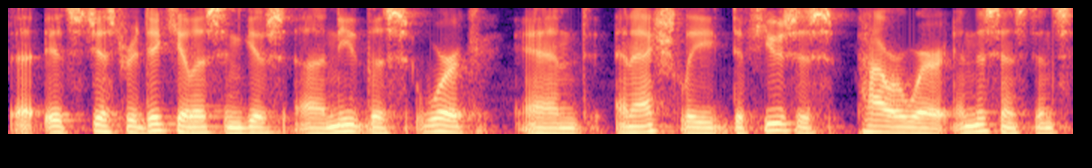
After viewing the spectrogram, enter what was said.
it's just ridiculous and gives uh, needless work and and actually diffuses power where in this instance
